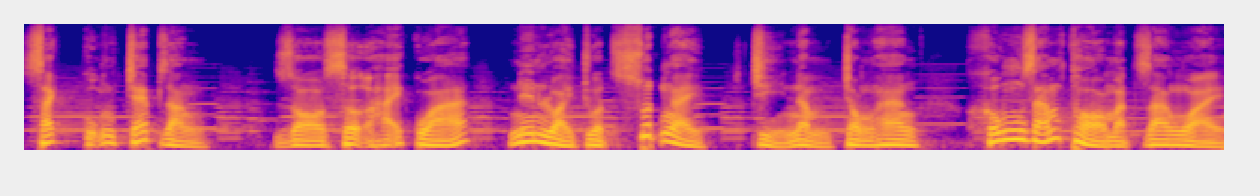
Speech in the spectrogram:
Sách cũng chép rằng do sợ hãi quá nên loài chuột suốt ngày chỉ nằm trong hang, không dám thỏ mặt ra ngoài.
